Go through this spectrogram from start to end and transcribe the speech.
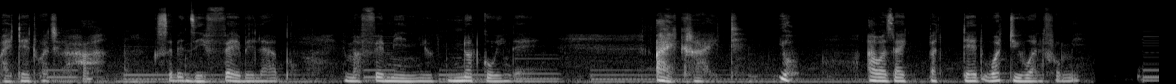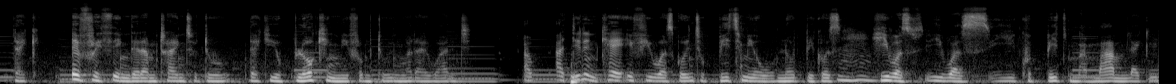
my dad wathi ha kusebenza ifebe lapho emafemini you're not going there. I cried. Yo i was like but dad what do you want from me? Like everything that i'm trying to do like you're blocking me from doing what i want. I, I didn't care if he was going to beat me or not because mm-hmm. he was he was he could beat my mom like he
